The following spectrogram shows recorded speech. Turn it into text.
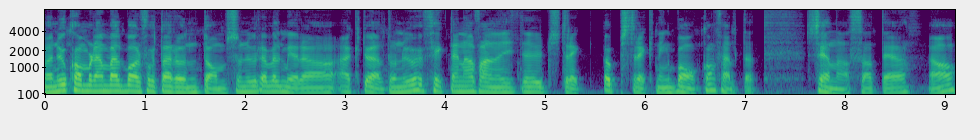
Men nu kommer den väl bara fota runt om så nu är det väl mera aktuellt och nu fick den i alla fall en liten utsträck, uppsträckning bakom fältet senast. Så att det, ja.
